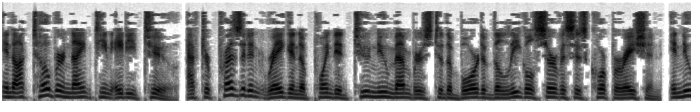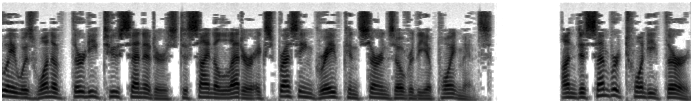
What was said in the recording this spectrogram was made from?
In October 1982, after President Reagan appointed two new members to the board of the Legal Services Corporation, Inouye was one of 32 senators to sign a letter expressing grave concerns over the appointments. On December 23,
